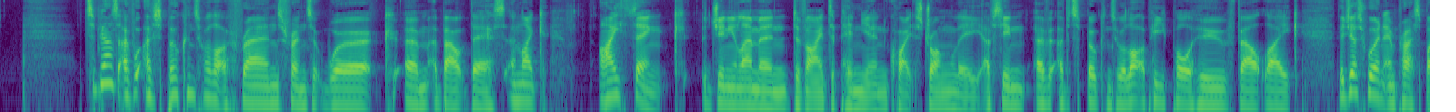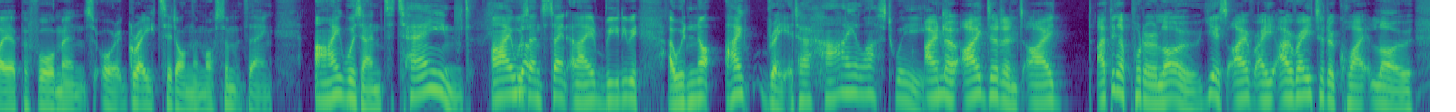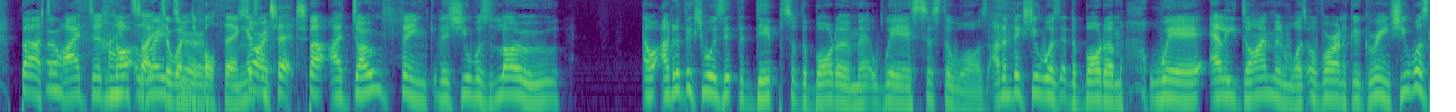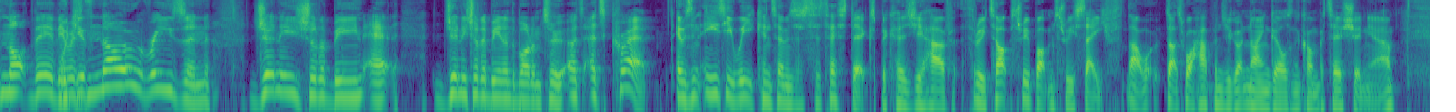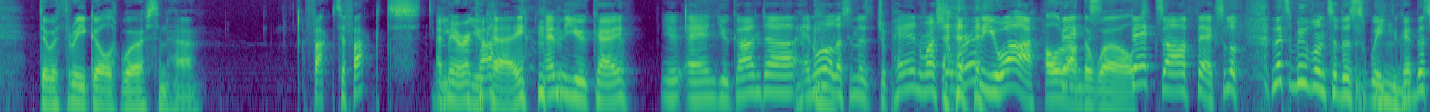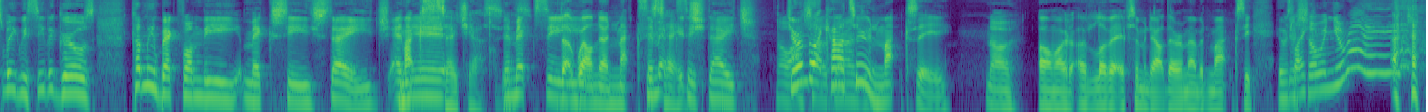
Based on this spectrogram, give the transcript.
to be honest, I've I've spoken to a lot of friends, friends at work, um, about this, and like, I think Ginny Lemon divides opinion quite strongly. I've seen, I've, I've spoken to a lot of people who felt like they just weren't impressed by her performance, or it grated on them, or something. I was entertained. I was Look- entertained, and I really, really, I would not. I rated her high last week. I know I didn't. I I think I put her low. Yes, I I, I rated her quite low, but oh, I did not Oh, rate a wonderful her. thing, Sorry, isn't it? But I don't think that she was low. Oh, I don't think she was at the depths of the bottom where Sister was. I don't think she was at the bottom where Ellie Diamond was or Veronica Green. She was not there. There is you- no reason Ginny should have been at. Ginny should have been in the bottom too. It's, it's crap. It was an easy week in terms of statistics because you have three tops, three bottoms, three safe. That that's what happens. You got nine girls in the competition. Yeah, there were three girls worse than her. Fact to facts, U- America UK. and the UK. You, and Uganda and all our listeners, Japan, Russia, wherever you are, All around the world. Facts are facts. Look, let's move on to this week. Okay, hmm. this week we see the girls coming back from the Maxi stage and Maxi stage, yes. the yes. Maxi, That well-known the Maxi Maxi stage. stage. Oh, Do you oh, remember that cartoon, Maxi? No. Oh my! I'd love it if somebody out there remembered Maxie. It was You're like showing your age.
